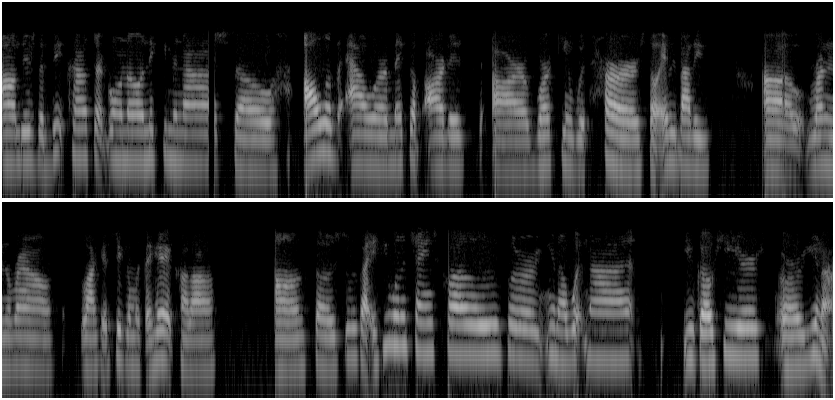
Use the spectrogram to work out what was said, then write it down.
Um, there's a big concert going on, Nicki Minaj. So all of our makeup artists are working with her. So everybody's uh, running around like a chicken with their head cut off. Um, so she was like, if you want to change clothes or you know whatnot, you go here or you know.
